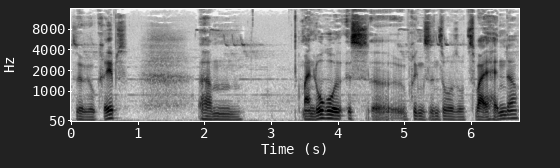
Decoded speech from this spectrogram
Silvio Krebs. Ähm, mein Logo ist äh, übrigens sind so, so zwei Hände,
